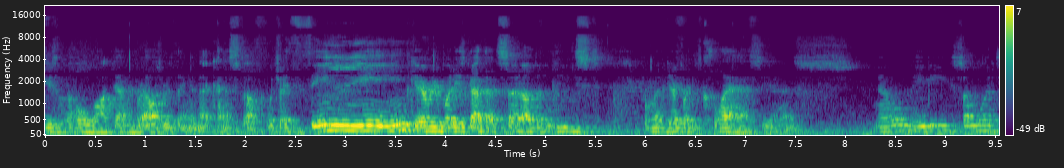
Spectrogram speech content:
using the whole lockdown browser thing and that kind of stuff, which I think everybody's got that set up at least from a different class, yes? No, maybe somewhat?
